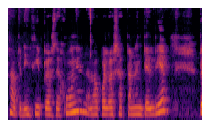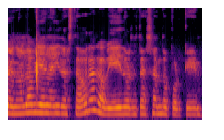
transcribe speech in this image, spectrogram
a principios de junio, no me acuerdo exactamente el día, pero no lo había leído hasta ahora, lo había ido retrasando porque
